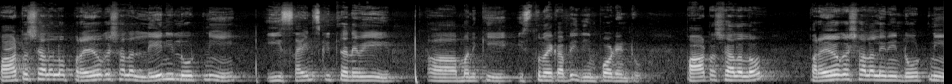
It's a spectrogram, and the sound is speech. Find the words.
పాఠశాలలో ప్రయోగశాల లేని లోటుని ఈ సైన్స్ కిట్లు అనేవి మనకి ఇస్తున్నాయి కాబట్టి ఇది ఇంపార్టెంట్. పాఠశాలలో ప్రయోగశాల లేని లోటుని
